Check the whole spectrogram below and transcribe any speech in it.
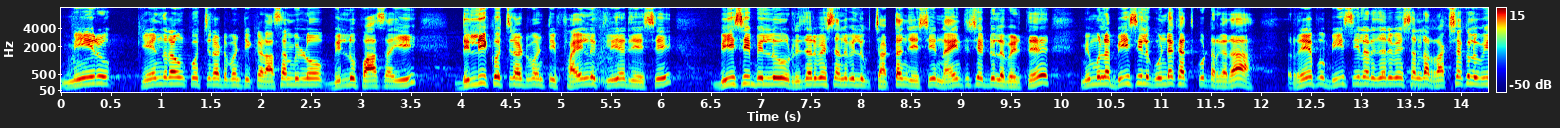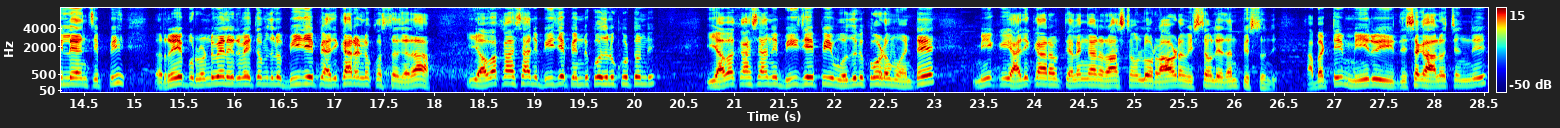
మీరు కేంద్రంకి వచ్చినటువంటి ఇక్కడ అసెంబ్లీలో బిల్లు పాస్ అయ్యి ఢిల్లీకి వచ్చినటువంటి ఫైల్ని క్లియర్ చేసి బీసీ బిల్లు రిజర్వేషన్ల బిల్లు చట్టం చేసి నైన్త్ షెడ్యూల్లో పెడితే మిమ్మల్ని బీసీలు గుండె కత్తుకుంటారు కదా. రేపు బీసీల రిజర్వేషన్ల రక్షకులు వీళ్ళే అని చెప్పి రేపు రెండు వేల ఇరవై తొమ్మిదిలో బీజేపీ అధికారంలోకి వస్తుంది కదా. ఈ అవకాశాన్ని బీజేపీ ఎందుకు వదులుకుంటుంది? ఈ అవకాశాన్ని బీజేపీ వదులుకోవడం అంటే మీకు ఈ అధికారం తెలంగాణ రాష్ట్రంలో రావడం ఇష్టం లేదనిపిస్తుంది. కాబట్టి మీరు ఈ దిశగా ఆలోచించి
